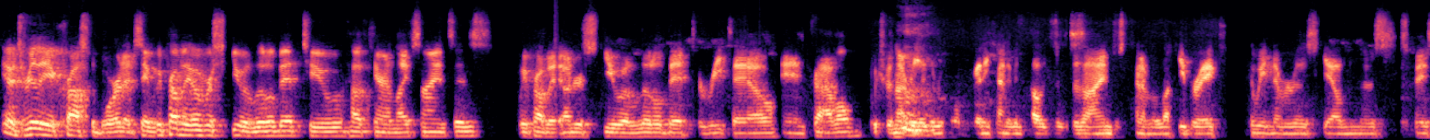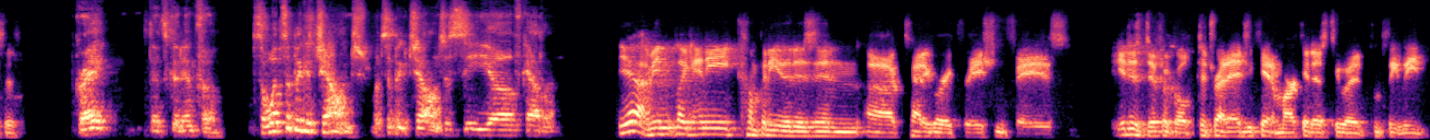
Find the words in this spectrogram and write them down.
You know, it's really across the board. I'd say we probably overskew a little bit to healthcare and life sciences we probably underskew a little bit to retail and travel, which was not really the result of any kind of intelligent design, just kind of a lucky break that we'd never really scaled in those spaces. Great. That's good info. So, what's the biggest challenge? What's the big challenge as CEO of Catalant? Yeah, I mean, like any company that is in a category creation phase, it is difficult to try to educate a market as to a completely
